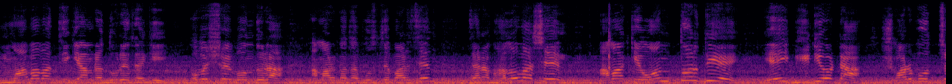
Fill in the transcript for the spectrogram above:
মা বাবার থেকে আমরা দূরে থাকি। অবশ্যই বন্ধুরা, আমার কথা বুঝতে পারছেন? যারা ভালোবাসেন, আমাকে অন্তর দিয়ে এই ভিডিওটা সর্বোচ্চ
